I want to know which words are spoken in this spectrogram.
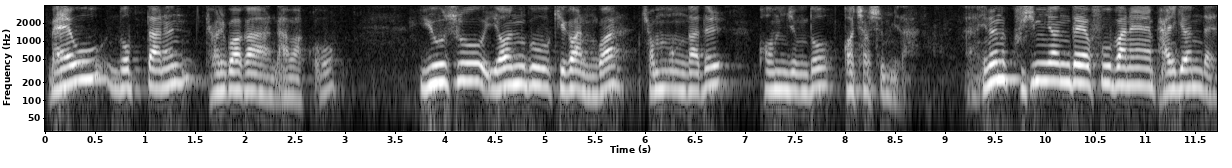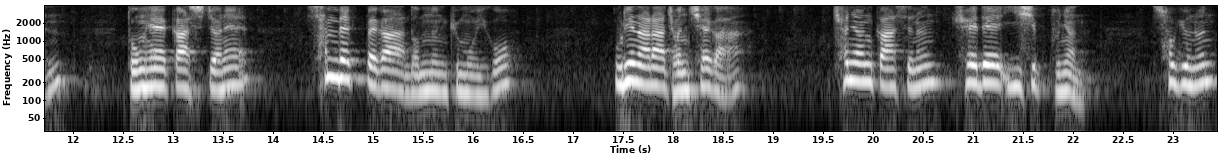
매우 높다는 결과가 나왔고 유수 연구 기관과 전문가들 검증도 거쳤습니다. 이는 90년대 후반에 발견된 동해 가스전의 300배가 넘는 규모이고 우리나라 전체가 천연 가스는 최대 29년, 석유는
